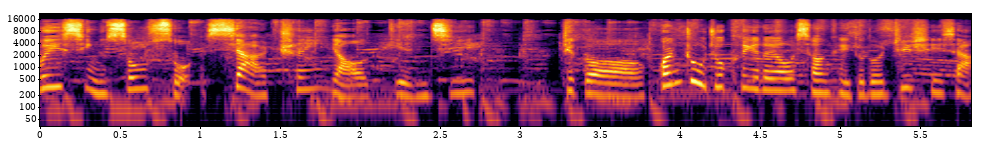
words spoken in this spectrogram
微信搜索夏春瑶，点击这个关注就可以了哟。希望可以多多支持一下。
